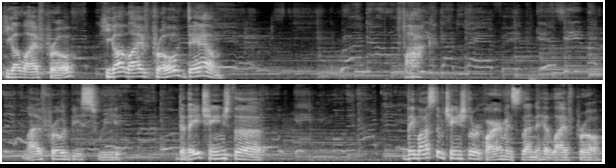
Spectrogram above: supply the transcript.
He got live pro. He got live pro. Damn. Fuck. Live Pro would be sweet. Did they change the. They must have changed the requirements then to hit Live Pro.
